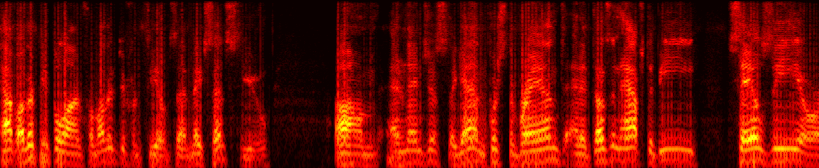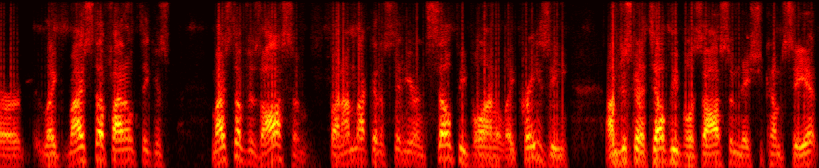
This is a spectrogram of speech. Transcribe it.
have other people on from other different fields that make sense to you. Um, and then just again push the brand, and it doesn't have to be salesy or like my stuff. I don't think is my stuff is awesome, but I'm not going to sit here and sell people on it like crazy. I'm just going to tell people it's awesome. They should come see it.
